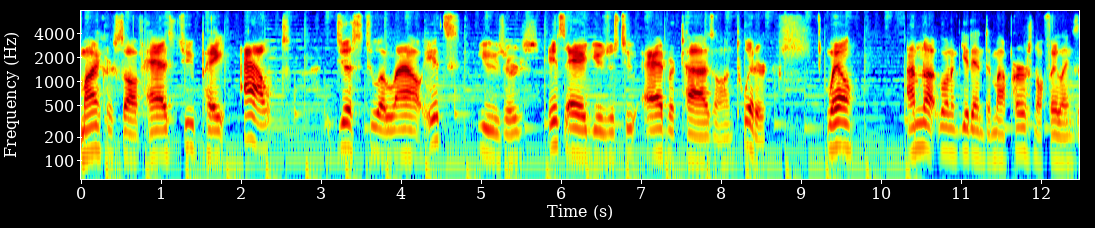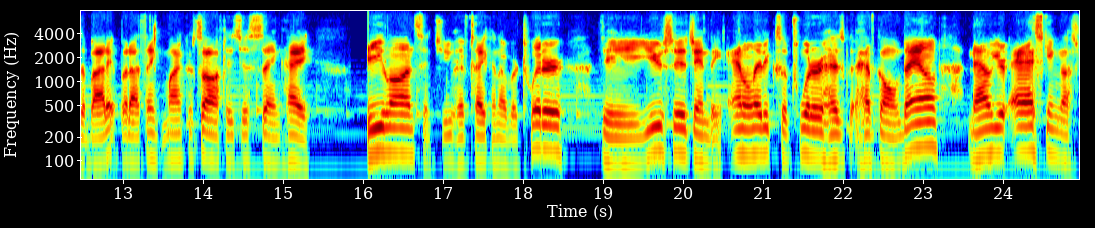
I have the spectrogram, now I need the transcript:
Microsoft has to pay out just to allow its users, its ad users, to advertise on Twitter. Well, I'm not going to get into my personal feelings about it, but I think Microsoft is just saying, hey, Elon, since you have taken over Twitter, the usage and the analytics of Twitter has have gone down. Now you're asking us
